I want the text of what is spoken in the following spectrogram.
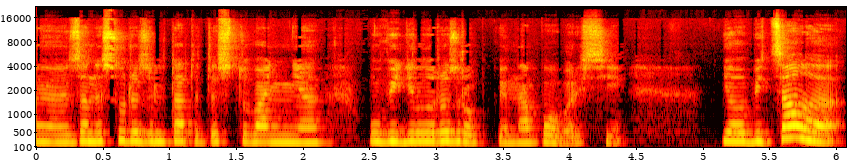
е, занесу результати тестування у відділ розробки на поверсі. Я обіцяла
